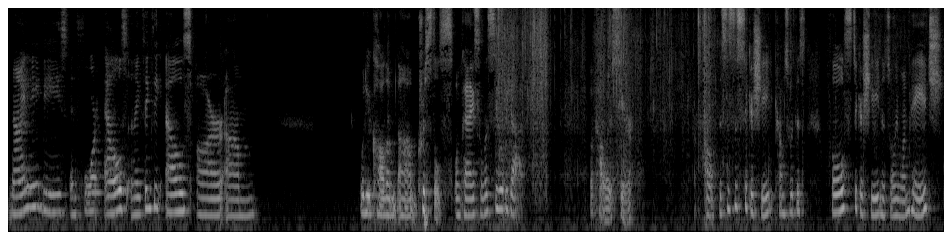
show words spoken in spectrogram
nine ABs and four L's. And I think the L's are, um, what do you call them? Um, crystals. Okay, so let's see what we got for colors here. Oh, this is the sticker sheet. It comes with this full sticker sheet, and it's only one page.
